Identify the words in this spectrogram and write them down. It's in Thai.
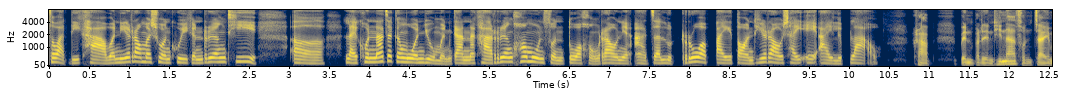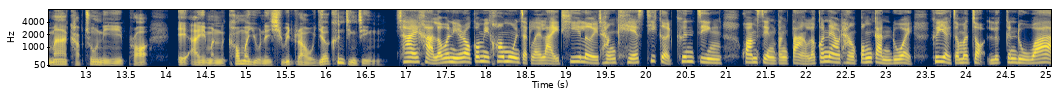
สวัสดีค่ะ วันนี้เรามาชวนคุยกันเรื่องที่เอ่อหลายคนน่าจะกังวลอยู่เหมือนกันนะคะ เรื่องข้อมูลส่วนตัวของเราเนี่ยอาจจะหลุดรั่วไปตอนที่เราใช้ AI หรือเปล่า ครับ เป็นประเด็นที่น่าสนใจมากครับช่วงนี้ เพราะ AI มันเข้ามาอยู่ในชีวิตเราเยอะขึ้นจริงใช่ค่ะ แล้ววันนี้เราก็มีข้อมูลจากหลาย ๆ ที่เลยทั้งเคสที่เกิดขึ้นจริง ความเสี่ยงต่างๆ แล้วก็แนวทางป้องกันด้วย คืออยากจะมาเจาะลึกกันดูว่า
